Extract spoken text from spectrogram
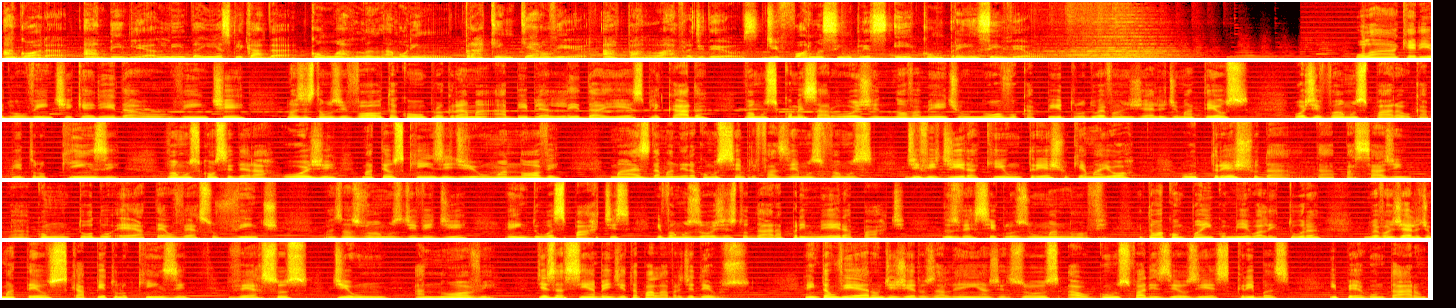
Agora, a Bíblia lida e explicada com Alain Amorim. Para quem quer ouvir a palavra de Deus de forma simples e compreensível. Olá, querido ouvinte, querida ouvinte. Nós estamos de volta com o programa A Bíblia Lida e Explicada. Vamos começar hoje novamente um novo capítulo do Evangelho de Mateus. Hoje vamos para o capítulo 15. Vamos considerar hoje Mateus 15, de 1 a 9, mas da maneira como sempre fazemos, vamos dividir aqui um trecho que é maior. O trecho da, da passagem ah, como um todo é até o verso 20, mas nós vamos dividir em duas partes e vamos hoje estudar a primeira parte, dos versículos 1 a 9. Então acompanhe comigo a leitura do Evangelho de Mateus, capítulo 15, versos de 1 a 9. Diz assim a bendita palavra de Deus. Então vieram de Jerusalém a Jesus alguns fariseus e escribas e perguntaram:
